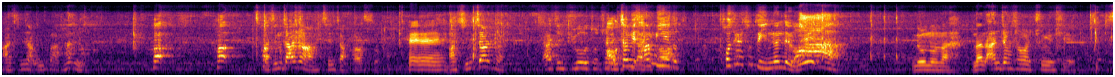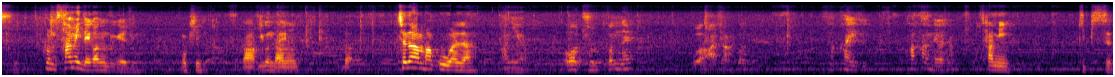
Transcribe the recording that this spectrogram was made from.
아, 진짜. 오빠, 하지 마. 하. 하. 아, 진짜 하지 마. 진짜. 알았어. 해. 아, 진짜 하지 마. 야, 지금 듀오 도착. 아, 어차피 3위에도 터질 수도 있는데 왜? 와! 노노나. 난 안정성을 중요시해. 깁스. 그럼 3위 내가 누르게 해줘. 오케이. 나, 이건 내. 나는. 나. 채널 한번 바꾸고 가자. 아니야. 어, 줄 껐네? 뭐야, 아직 안 껐네. 사카이, 사카는 내가 잘못 쳐. 3위. 깁스.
